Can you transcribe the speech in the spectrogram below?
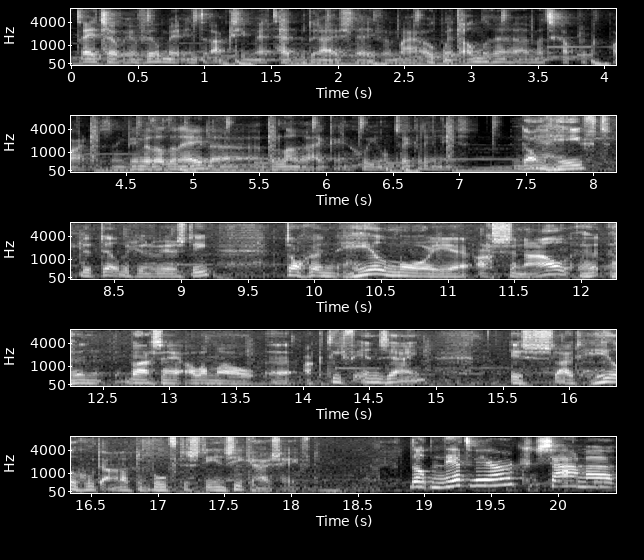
treedt zo in veel meer interactie met het bedrijfsleven, maar ook met andere eh, maatschappelijke partners. En ik denk dat dat een hele belangrijke en goede ontwikkeling is. Dan heeft de Tilburg University toch een heel mooi eh, arsenaal hun, hun- waar zij allemaal eh, actief in zijn. Is, sluit heel goed aan op de behoeftes die een ziekenhuis heeft. dat netwerk samen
